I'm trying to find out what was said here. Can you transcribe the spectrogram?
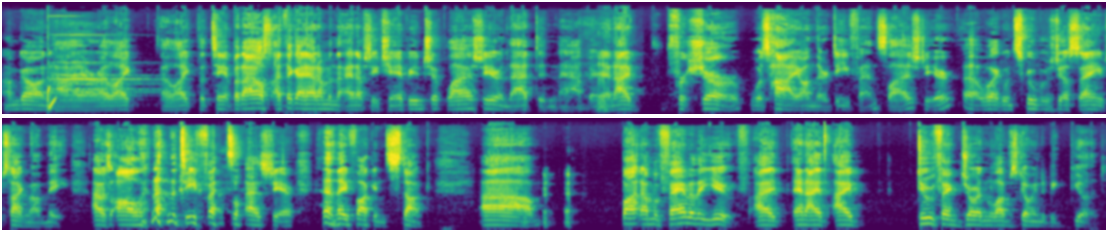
I'm going higher. I like I like the team, but I also I think I had them in the NFC Championship last year, and that didn't happen. and I for sure was high on their defense last year. Uh, like when Scoop was just saying, he was talking about me. I was all in on the defense last year, and they fucking stunk. Um, but I'm a fan of the youth. I and I I do think Jordan Love's going to be good.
